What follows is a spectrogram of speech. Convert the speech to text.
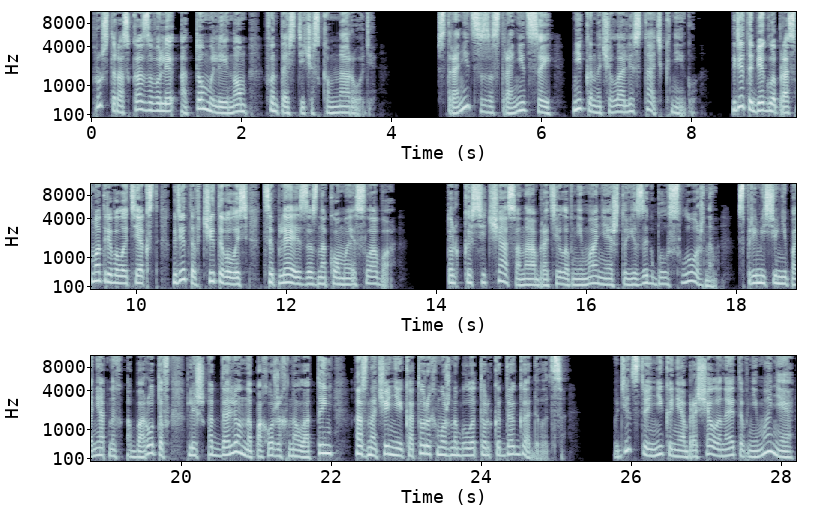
просто рассказывали о том или ином фантастическом народе. Страница за страницей Ника начала листать книгу. Где-то бегло просматривала текст, где-то вчитывалась, цепляясь за знакомые слова. Только сейчас она обратила внимание, что язык был сложным, с примесью непонятных оборотов, лишь отдаленно похожих на латынь, о значении которых можно было только догадываться. В детстве Ника не обращала на это внимания,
